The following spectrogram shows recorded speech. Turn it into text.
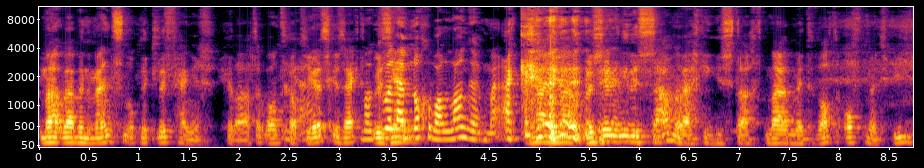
maar we hebben de mensen op een cliffhanger gelaten. Want ik had Ja. juist gezegd... Maar ik we wil zijn... hem nog wat langer maken. Ja, ja, we zijn een nieuwe samenwerking gestart. Maar met wat of met wie?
